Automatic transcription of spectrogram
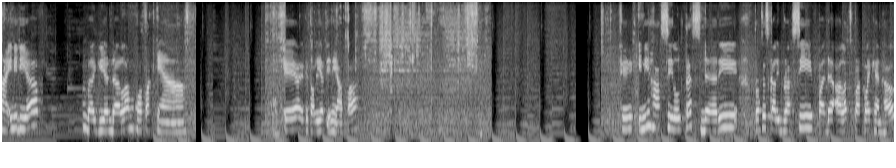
Nah ini dia bagian dalam kotaknya. Oke, ayo kita lihat ini apa. Oke, ini hasil tes dari proses kalibrasi pada alat Sparklight handheld.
